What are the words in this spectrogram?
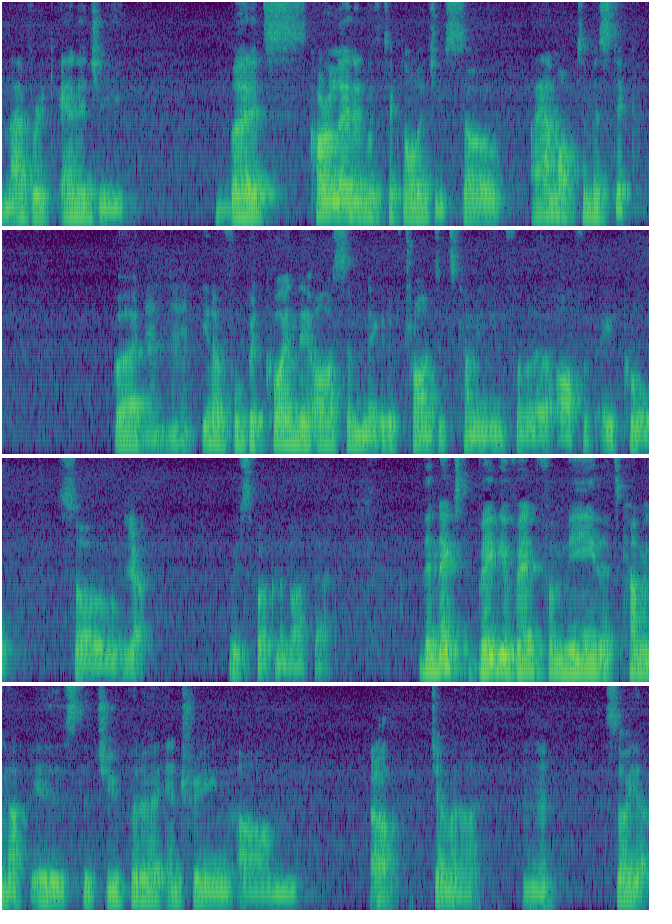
maverick energy, but it's correlated with technology. So I am optimistic. But hmm you know, for Bitcoin, there are some negative transits coming in for the latter half of April. So Yeah. we've spoken about that. The next big event for me that's coming up is the Jupiter entering um, Oh. Gemini. hmm So yeah,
